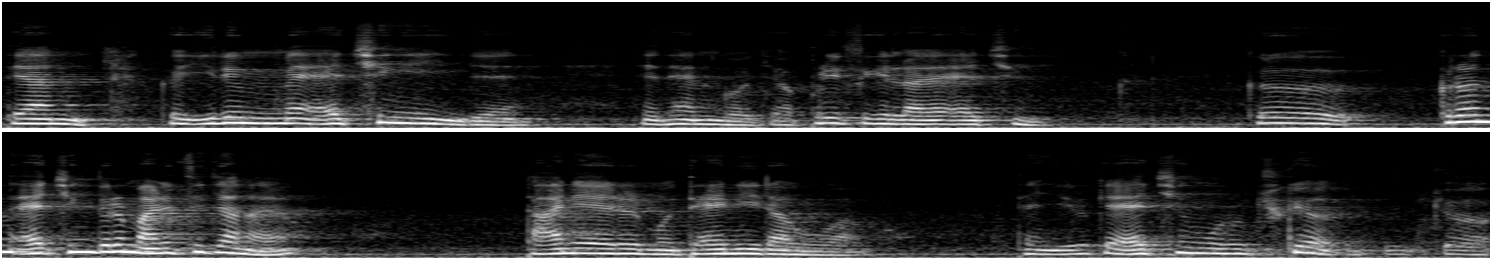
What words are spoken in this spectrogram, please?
대한 그 이름의 애칭이 이제 되는 거죠. 브리스길라의 애칭. 그 그런 애칭들을 많이 쓰잖아요. 다니엘을 뭐 데니라고 하고 이렇게 애칭으로 축약 저,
